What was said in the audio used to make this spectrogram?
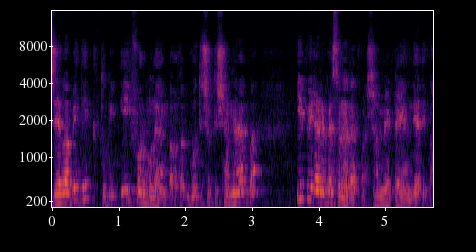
যেভাবে দেখ, তুমি এই ফর্মুলা আনবা, অর্থাৎ গতিশক্তির সামনে রাখবা ই পিটারের পেছনে রাখবা, সামনে একটা এন দিয়ে দিবা।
